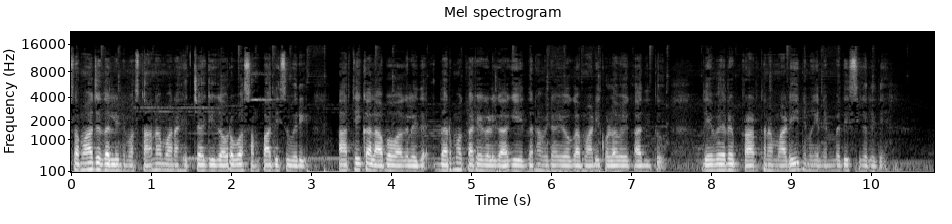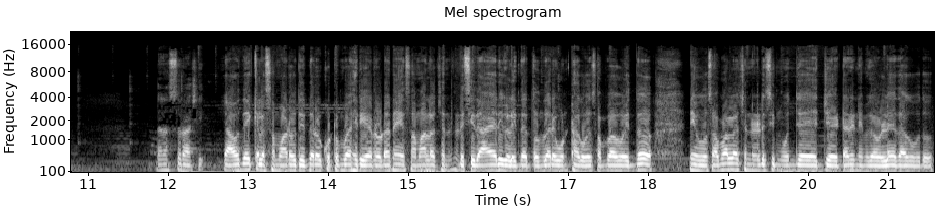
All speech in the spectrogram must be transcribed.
ಸಮಾಜದಲ್ಲಿ ನಿಮ್ಮ ಸ್ಥಾನಮಾನ ಹೆಚ್ಚಾಗಿ ಗೌರವ ಸಂಪಾದಿಸುವಿರಿ. ಆರ್ಥಿಕ ಲಾಭವಾಗಲಿದೆ. ಧರ್ಮ ಕಾರ್ಯಗಳಿಗಾಗಿ ಧನ ವಿನಿಯೋಗ ಮಾಡಿಕೊಳ್ಳಬೇಕಾದೀತು. ದೇವರ, ಪ್ರಾರ್ಥನೆ ಮಾಡಿ ನಿಮಗೆ ನೆಮ್ಮದಿ ಸಿಗಲಿದೆ. ಧನಸ್ಸು ರಾಶಿ. ಯಾವುದೇ ಕೆಲಸ ಮಾಡುವುದಿದ್ದರೂ ಕುಟುಂಬ ಹಿರಿಯರೊಡನೆ ಸಮಾಲೋಚನೆ ನಡೆಸಿದ ಆಯಾದಿಗಳಿಂದ ತೊಂದರೆ ಉಂಟಾಗುವ ಸಂಭವವಿದ್ದು ನೀವು ಸಮಾಲೋಚನೆ ನಡೆಸಿ ಮುಂಜೆ ಹೆಜ್ಜೆ ಇಟ್ಟರೆ ನಿಮಗೆ ಒಳ್ಳೆಯದಾಗುವುದು.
